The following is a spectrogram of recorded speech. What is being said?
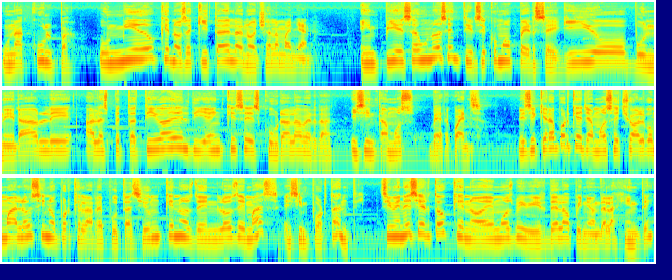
una culpa, un miedo que no se quita de la noche a la mañana. Empieza uno a sentirse como perseguido, vulnerable, a la expectativa del día en que se descubra la verdad y sintamos vergüenza. Ni siquiera porque hayamos hecho algo malo, sino porque la reputación que nos den los demás es importante. Si bien es cierto que no debemos vivir de la opinión de la gente,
